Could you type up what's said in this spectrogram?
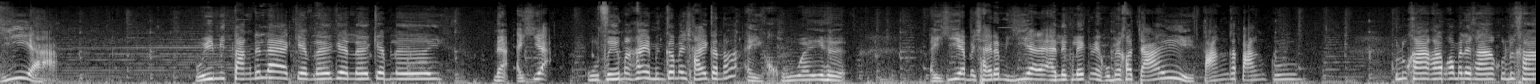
เฮียอุ้ยมีตังค์ได้แหละเก็บเลยเก็บเลยเก็บเลยเนี่ยไอเฮียกูซื้อมาให้มึงก็ไม่ใช้กันเนาะไอคุยเหอะไอเฮียไปใช้ดำเฮียอะไรไอเล็กๆเนี่ยกูไม่เข้าใจ ตังค์ก็ตังค์กู คุณลูกค้าครับเข้ามาเลยครับคุณลูกค้า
